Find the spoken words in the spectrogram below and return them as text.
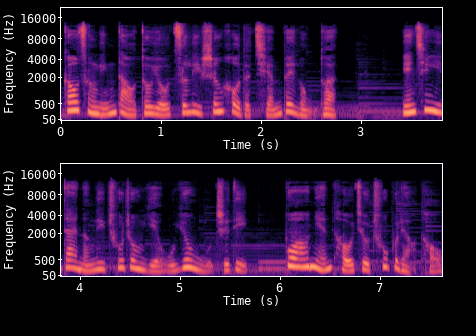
高层领导都由资历深厚的前辈垄断，年轻一代能力出众也无用武之地，不熬年头就出不了头。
